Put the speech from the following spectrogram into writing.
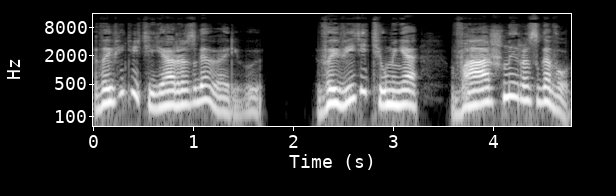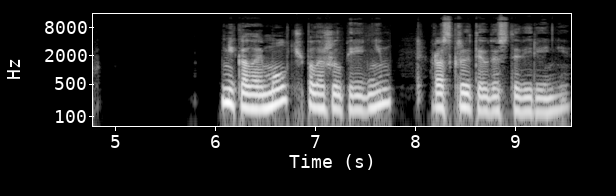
Вы видите, я разговариваю. Вы видите, у меня важный разговор. Николай молча положил перед ним раскрытое удостоверение.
